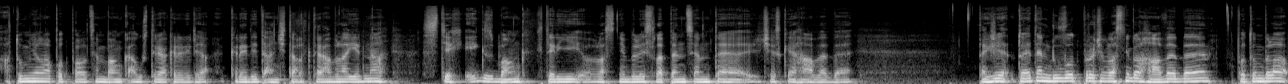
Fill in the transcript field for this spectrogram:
A tu měla pod palcem bank Austria Credit, Credit Anstalt, která byla jedna z těch X bank, který vlastně byly slepencem té české HVB. Takže to je ten důvod, proč vlastně byl HVB Potom byla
